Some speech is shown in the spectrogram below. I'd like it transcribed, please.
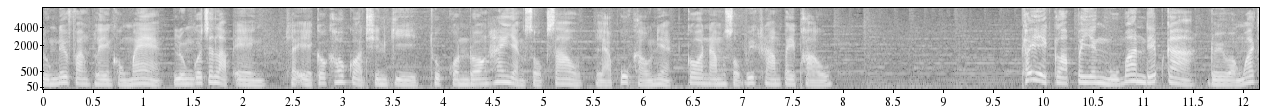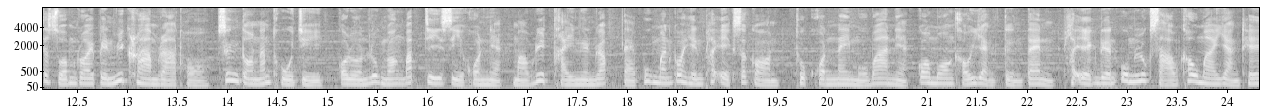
ลุงได้ฟังเพลงของแม่ ลุงก็จะหลับเองพระเอกก็เข้ากอดชินกี ทุกคนร้องไห้อย่างโศกเศร้า แล้วพวกเขาเนี่ยก็นำศพวิครามไปเผา พระเอกกลับไปยังหมู่บ้านเดฟกา โดยหวังว่าจะสวมรอยเป็นวิครามราทอ ซึ่งตอนนั้นทูจีก็โดนลูกน้องบับจีสี่คนเนี่ยมารีดไถเงินรับ แต่พวกมันก็เห็นพระเอกซะก่อน ทุกคนในหมู่บ้านเนี่ยก็มองเขาอย่างตื่นเต้น พระเอกเดินอุ้มลูกสาวเข้ามาอย่างเท่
